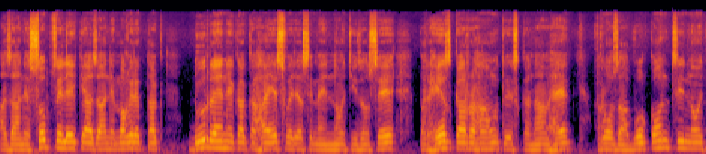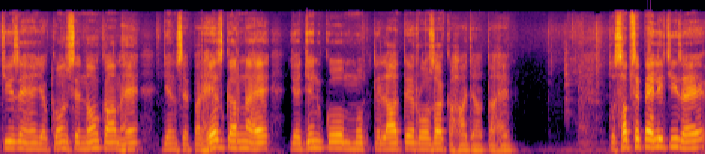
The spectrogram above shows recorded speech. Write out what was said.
अजान सुबह से लेकर अजान मगरब तक दूर रहने का कहा है। इस वजह से मैं इन नौ चीज़ों से परहेज़ कर रहा हूँ। तो इसका नाम है रोज़ा। वो कौन सी नौ चीज़ें हैं या कौन से नौ काम हैं जिनसे परहेज़ करना है या जिनको मुबतलात रोज़ा कहा जाता है? तो सबसे पहली चीज़ है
